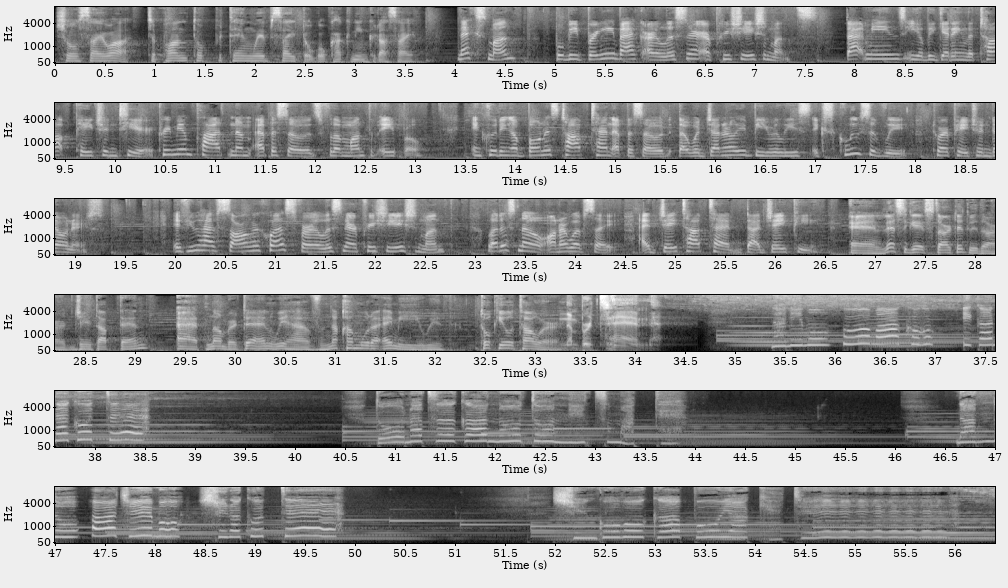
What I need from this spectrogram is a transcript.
詳細は Japan Top 10ウェブサイトをご確認ください。 Next month, we'll be bringing back our listener appreciation months. That means you'll be getting the top patron tier, premium platinum episodes for the month of April, including a bonus top 10 episode that would generally be released exclusively to our patron donors. If you have song requests for our listener appreciation month, let us know on our website at jtop10.jp. And let's get started with our J Top 10. At number 10, we have Nakamura Emi with Tokyo Tower. Number 10. 何もうまくいかなくてドーナツが喉に詰まって何の味もしなくて信号がぼやけて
